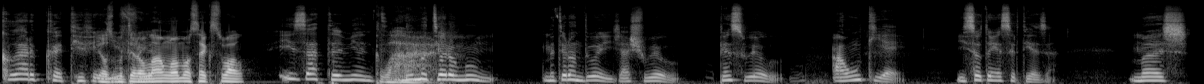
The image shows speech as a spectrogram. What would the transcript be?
Claro que a TV. Eles meteram lá um homossexual. Exatamente. Claro. Não meteram um, meteram dois, acho eu. Penso eu. Há um que é. Isso eu tenho a certeza. Mas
